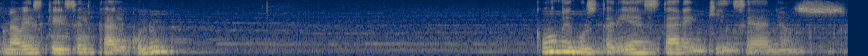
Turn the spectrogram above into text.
una vez que hice el cálculo, ¿cómo me gustaría estar en 15 años?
